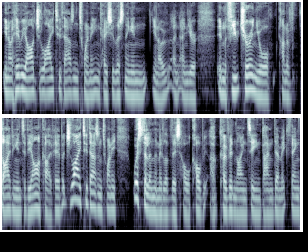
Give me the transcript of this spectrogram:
you know, here we are, July 2020, in case you're listening in, you know, and, and you're in the future and you're kind of diving into the archive here, but July 2020, we're still in the middle of this whole COVID uh, 19 pandemic thing.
